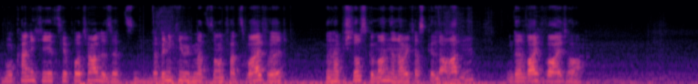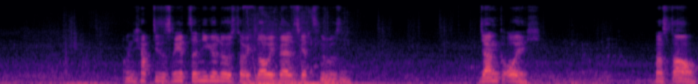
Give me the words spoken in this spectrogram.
Wo kann ich jetzt hier Portale setzen? Da bin ich nämlich mal dran verzweifelt. Dann habe ich Schluss gemacht, dann habe ich das geladen und dann war ich weiter. Und ich habe dieses Rätsel nie gelöst, aber ich glaube, ich werde es jetzt lösen. Dank euch. Passt auf.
